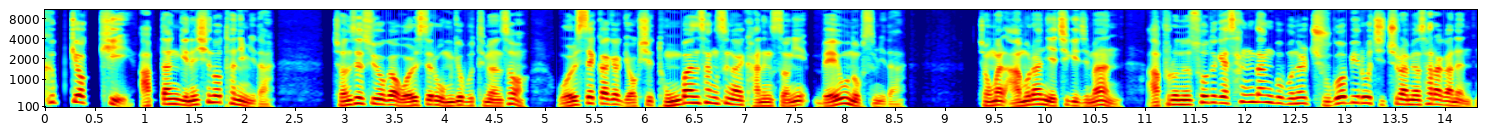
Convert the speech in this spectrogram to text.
급격히 앞당기는 신호탄입니다. 전세 수요가 월세로 옮겨 붙으면서 월세 가격 역시 동반 상승할 가능성이 매우 높습니다. 정말 암울한 예측이지만 앞으로는 소득의 상당 부분을 주거비로 지출하며 살아가는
